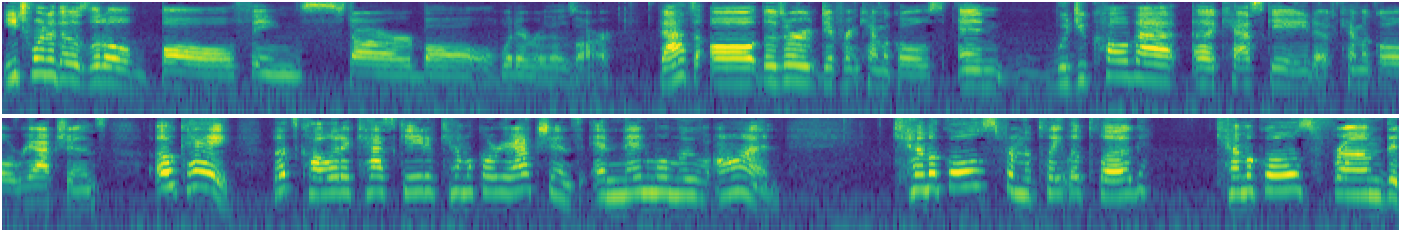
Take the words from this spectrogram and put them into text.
each one of those little ball things, star, ball, whatever those are, that's all, those are different chemicals. And would you call that a cascade of chemical reactions? Okay, let's call it a cascade of chemical reactions, and then we'll move on. Chemicals from the platelet plug, chemicals from the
